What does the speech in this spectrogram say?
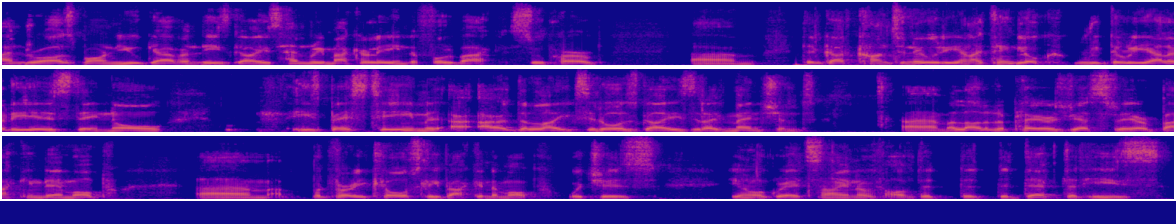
Andrew Osborne, you, Gavin, these guys, Henry McErlean, the fullback, superb. Um, they've got continuity, and I think, look, re- the reality is they know his best team are, are, the likes of those guys that I've mentioned. Um, a lot of the players yesterday are backing them up, um, but very closely backing them up, which is, you know, a great sign of, of the, the, the depth that he's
